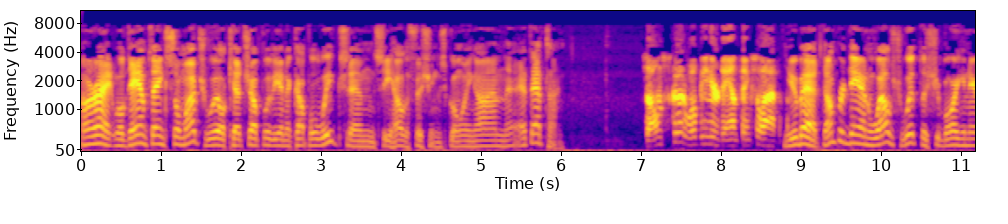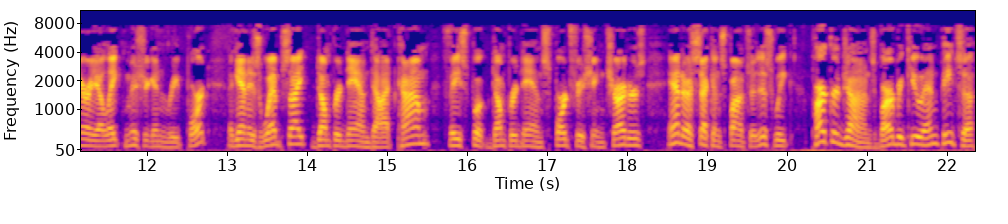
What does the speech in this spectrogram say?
All right. Well, Dan, thanks so much. We'll catch up with you in a couple of weeks and see how the fishing's going on at that time. Sounds good. We'll be here, Dan. Thanks a lot. You bet. Dumper Dan Welsh with the Sheboygan Area Lake Michigan Report. Again, his website, dumperdan.com, Facebook, Dumper Dan Sport Fishing Charters, and our second sponsor this week, Parker John's Barbecue and Pizza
